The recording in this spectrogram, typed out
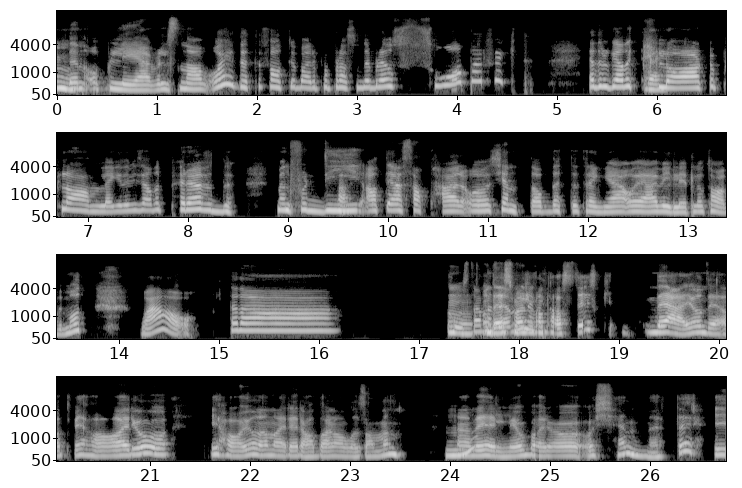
Mm. Den opplevelsen av 'oi, dette falt jo bare på plass', og det ble jo så perfekt'. Jeg tror ikke jeg hadde klart å planlegge det hvis jeg hadde prøvd. Men fordi at jeg satt her og kjente at dette trenger jeg, og jeg er villig til å ta det imot, wow! Ta-da! Mm, og det som er så liksom. fantastisk, det er jo det at vi har jo, vi har jo den derre radaren alle sammen. Mm. Det gjelder jo bare å, å kjenne etter i,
